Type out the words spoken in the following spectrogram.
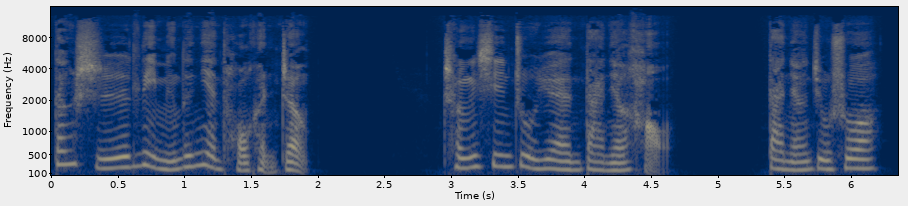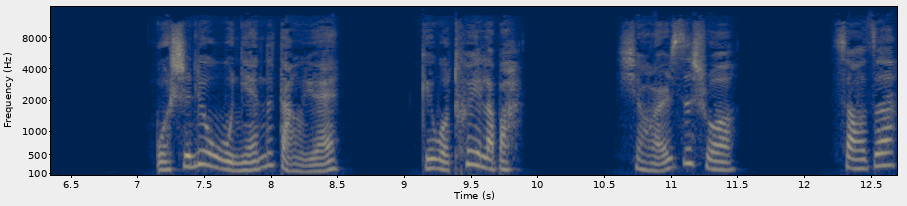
当时立明的念头很正，诚心祝愿大娘好。大娘就说：“我是六五年的党员，给我退了吧。”小儿子说：“嫂子，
